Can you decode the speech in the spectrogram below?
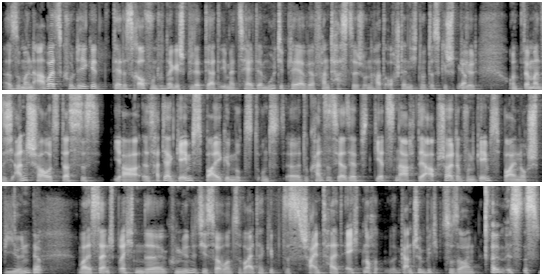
Also mein Arbeitskollege, der das rauf und runter gespielt hat, der hat ihm erzählt, der Multiplayer wäre fantastisch und hat auch ständig nur das gespielt. Ja. Und wenn man sich anschaut, dass es ja, es hat ja GameSpy genutzt und äh, du kannst es ja selbst jetzt nach der Abschaltung von GameSpy noch spielen. Ja. Weil es da entsprechende Community-Server und so weiter gibt. Das scheint halt echt noch ganz schön beliebt zu sein. Ähm, es, es,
